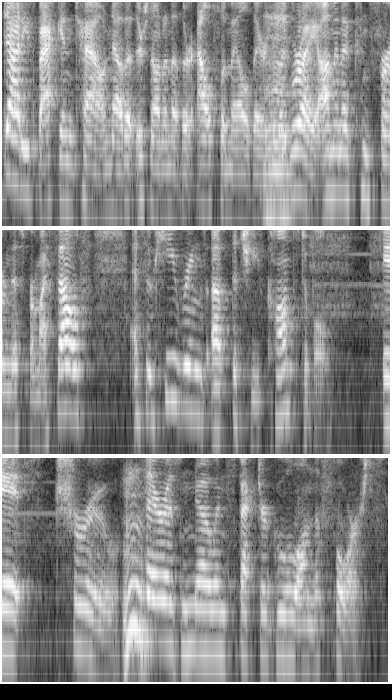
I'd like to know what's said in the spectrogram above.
daddy's back in town now that there's not another alpha male there. He's like, mm-hmm. right, I'm gonna confirm this for myself. And so he rings up the chief constable. It's true. Mm. There is no Inspector Goole on the force.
